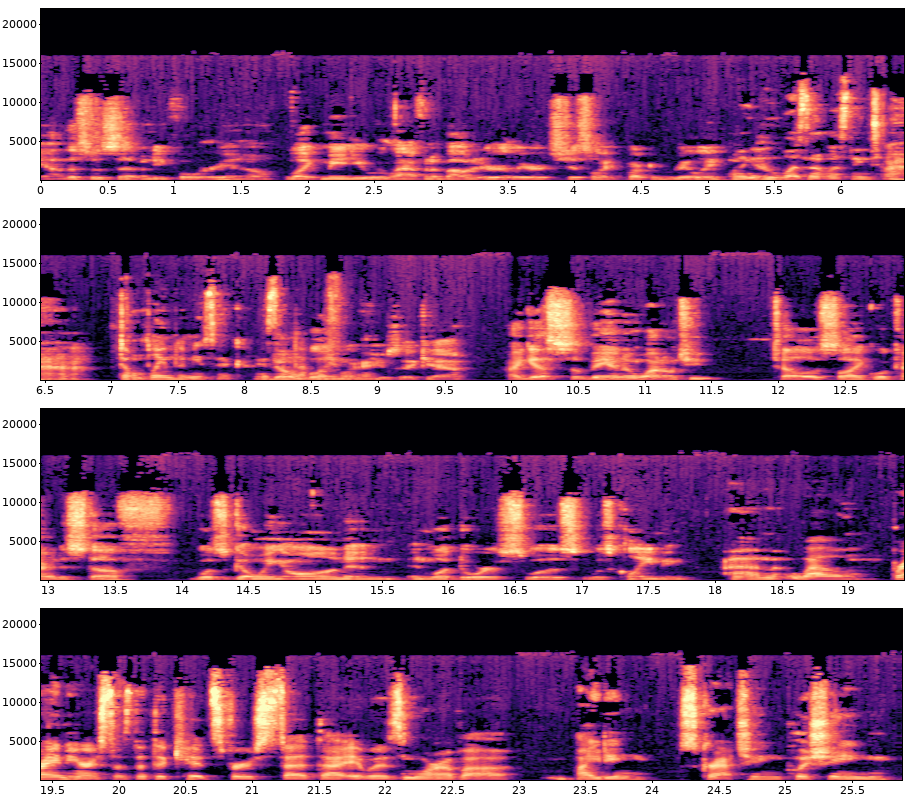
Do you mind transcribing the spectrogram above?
Yeah, this was 74, you know. Like me and you were laughing about it earlier. It's just like fucking really. Like who wasn't listening to that? Don't blame the music. I Don't that blame before. the music, yeah. I guess, Savannah, why don't you tell us like what kind of stuff was going on and and what Doris was was claiming? Um, well, Brian Harris says that the kids first said that it was more of a biting, scratching, pushing.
